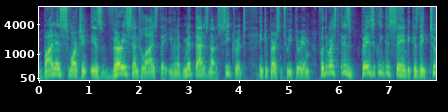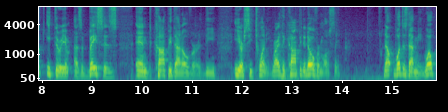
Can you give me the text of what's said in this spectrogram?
Binance Smart Chain is very centralized. They even admit that. It's not a secret in comparison to Ethereum. For the rest, it is basically the same because they took Ethereum as a basis and copied that over, the ERC20, right? They copied it over mostly. Now, what does that mean? Well,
